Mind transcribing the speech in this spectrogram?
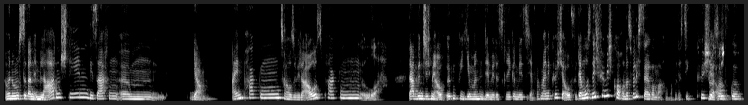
Aber du musst dann im Laden stehen, die Sachen ähm, ja einpacken, zu Hause wieder auspacken. Uah. Da wünsche ich mir auch irgendwie jemanden, der mir das regelmäßig einfach meine Küche auffüllt. Der muss nicht für mich kochen, das will ich selber machen, aber dass die Küche aufge... Super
